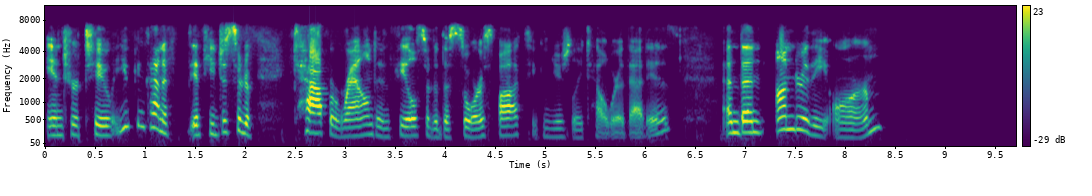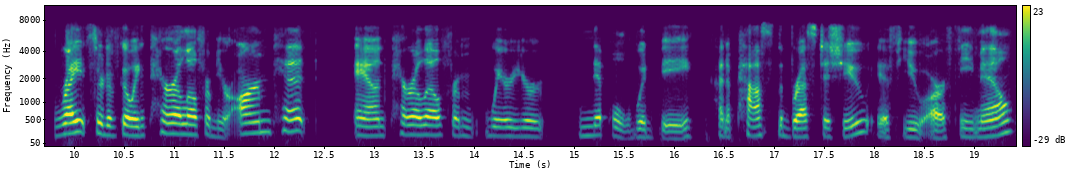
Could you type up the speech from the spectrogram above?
inch or two. You can kind of, if you just sort of tap around and feel sort of the sore spots, you can usually tell where that is. And then under the arm, right, sort of going parallel from your armpit and parallel from where your nipple would be, kind of past the breast tissue if you are female,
